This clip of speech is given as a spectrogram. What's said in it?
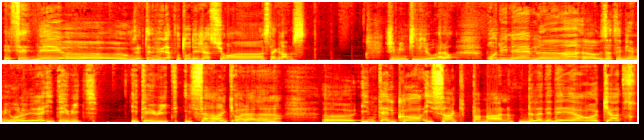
SSD, euh, vous avez peut-être vu la photo déjà sur Instagram. J'ai mis une petite vidéo. Alors, produit nanana, euh, ça c'est bien mis. Le IT8. IT8, i5, voilà, nanana. Euh, Intel Core i5, pas mal. De la DDR4.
